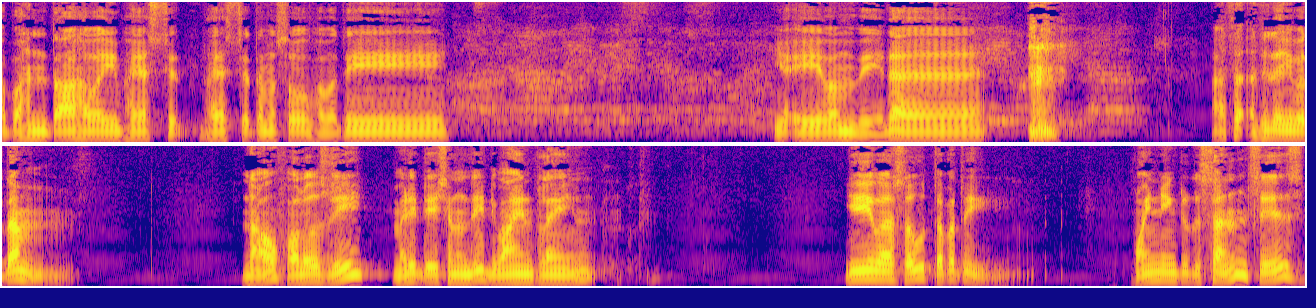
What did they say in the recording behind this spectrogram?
अपहन्ताः वै भयस्य भयस्य तमसो भवति। य एवं वेद। अथ अधिदैवतम्। Now follows the meditation on the divine plane. Eva sau tapati. Pointing to the sun says,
